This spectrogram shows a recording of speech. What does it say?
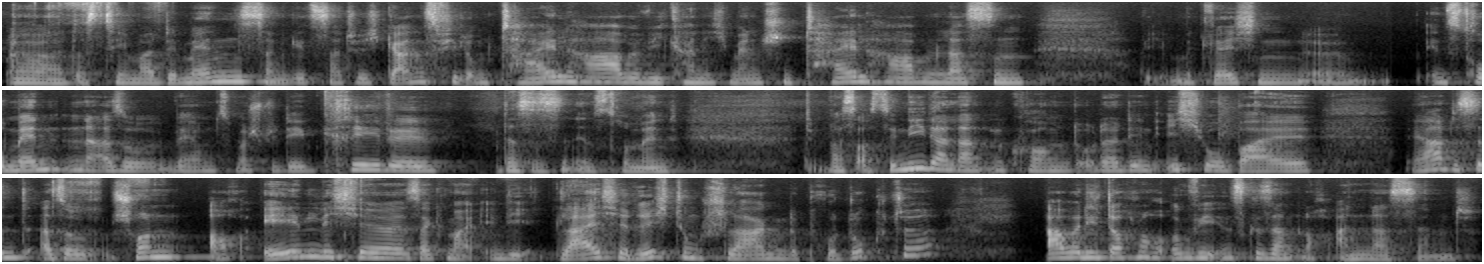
Äh, das Thema Demenz, dann geht es natürlich ganz viel um Teilhabe. Wie kann ich Menschen teilhaben lassen? Mit welchen äh, Instrumenten? Also wir haben zum Beispiel den Kredel, das ist ein Instrument, was aus den Niederlanden kommt, oder den Icho-Ball ja, das sind also schon auch ähnliche, sag mal, in die gleiche Richtung schlagende Produkte, aber die doch noch irgendwie insgesamt noch anders sind.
